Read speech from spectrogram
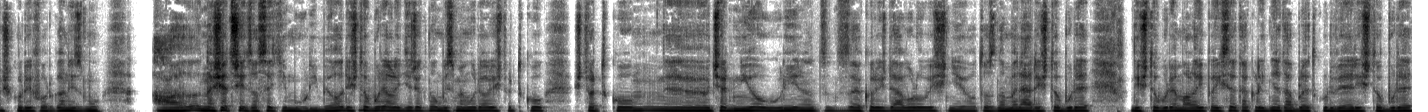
škody v organismu a nešetřit zase tím uhlím. Jo? Když to bude, lidi řeknou, my jsme mu dali čtvrtku, čtvrtku e, černého uhlí, no to, to, jako když dá volu višní. Jo? To znamená, když to bude, když to bude malý pejse, tak klidně tabletku dvě, když to bude,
